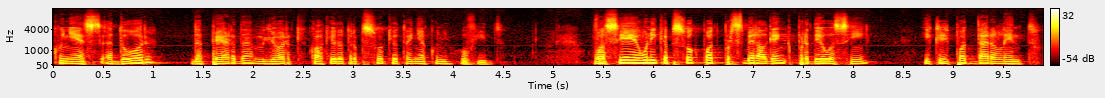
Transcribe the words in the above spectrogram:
conhece a dor da perda melhor que qualquer outra pessoa que eu tenha ouvido. Você é a única pessoa que pode perceber alguém que perdeu assim e que lhe pode dar alento.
